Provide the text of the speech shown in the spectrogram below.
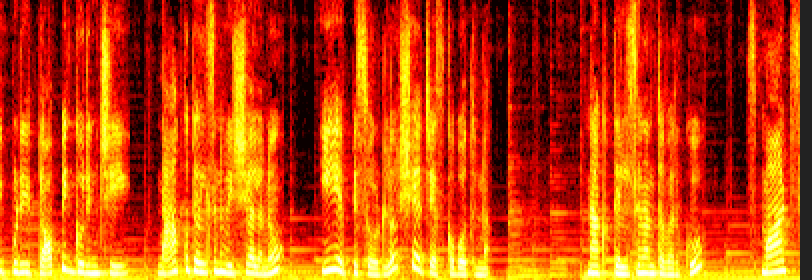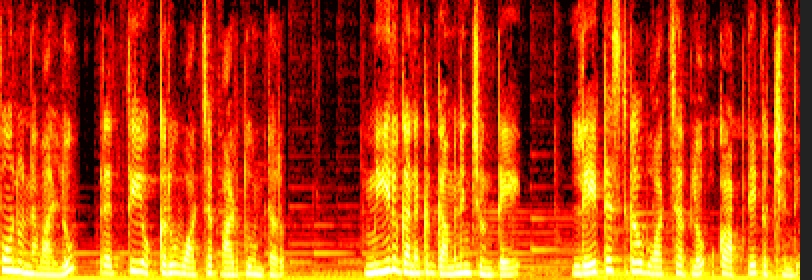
ఇప్పుడు ఈ టాపిక్ గురించి నాకు తెలిసిన విషయాలను ఈ ఎపిసోడ్లో షేర్ చేసుకోబోతున్నా. నాకు తెలిసినంత వరకు స్మార్ట్ ఫోన్ ఉన్న వాళ్ళు ప్రతి ఒక్కరూ వాట్సాప్ వాడుతూ ఉంటారు. మీరు గనక గమనించుంటే లేటెస్ట్గా వాట్సాప్లో ఒక అప్డేట్ వచ్చింది.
